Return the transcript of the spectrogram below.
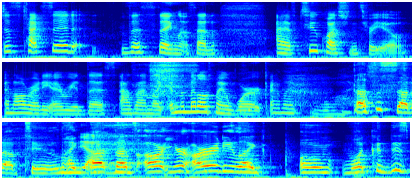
just texted this thing that said, "I have two questions for you," and already I read this as I'm like in the middle of my work. I'm like, what? That's a setup too. Like Yeah. that that's ar- you're already like, oh, what could this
